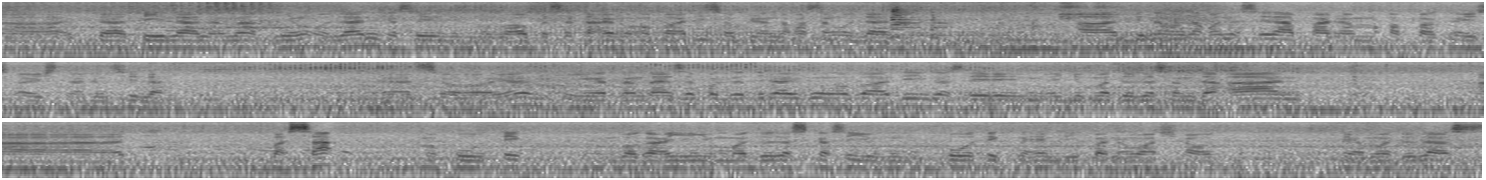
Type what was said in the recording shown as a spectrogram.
Ah, At tila lang natin yung ulan kasi mababasa tayo mga buddy. Sobrang lakas ng ulan. At pinauna ko na sila para makapag-ayos-ayos na rin sila. Ayan, so, ayan. Ingat lang tayo sa pagdadrive mga buddy kasi medyo madulas ang daan. At basa, maputik. Kumbaga yun yung madulas kasi yung putik na hindi pa na-wash out. Kaya madulas.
